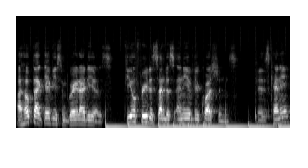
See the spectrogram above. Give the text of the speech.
I hope that gave you some great ideas. Feel free to send us any of your questions. This is Kenny.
